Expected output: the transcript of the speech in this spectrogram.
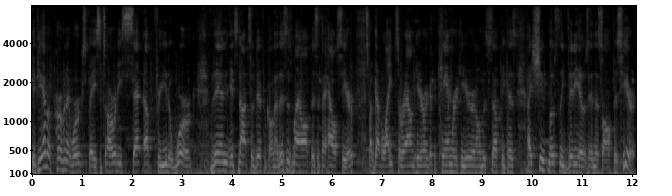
If you have a permanent workspace it's already set up for you to work then it's not so difficult. Now this is my office at the house here. I've got lights around here. I got the camera here and all this stuff because I shoot mostly videos in this office here.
